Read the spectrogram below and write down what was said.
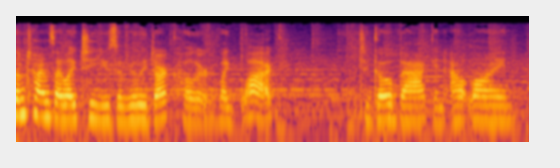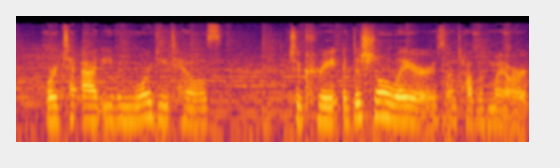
Sometimes I like to use a really dark color, like black, to go back and outline or to add even more details to create additional layers on top of my art.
